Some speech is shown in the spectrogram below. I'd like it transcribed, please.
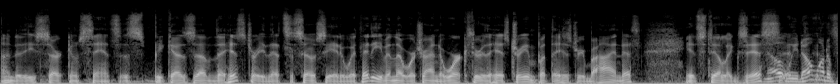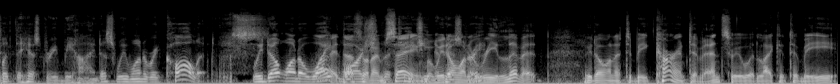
under these circumstances because of the history that's associated with it. Even though we're trying to work through the history and put the history behind us, it still exists. No, we don't want to put the history behind us. We want to recall it. We don't want to whitewash Right, that's what I'm saying, but we don't want to relive it. We don't want it to be current events. We would like it to be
